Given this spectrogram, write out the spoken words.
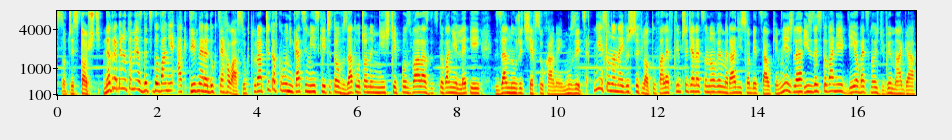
soczystości. Nadrabia natomiast zdecydowanie aktywna redukcja hałasu, która czy to w komunikacji miejskiej, czy to w zatłoczonym mieście pozwala zdecydowanie lepiej zanurzyć się w słuchanej muzyce. Nie jest ona najwyższych lotów, ale w tym przedziale cenowym radzi sobie całkiem nieźle i zdecydowanie jej obecność wymaga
